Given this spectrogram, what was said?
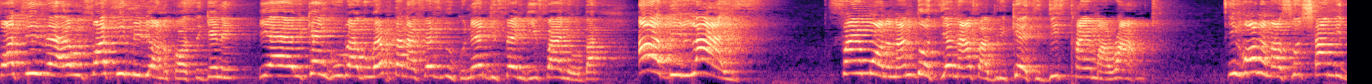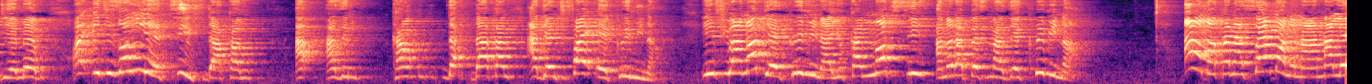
40 million ka ọ sị gịnị? Ya ikenga uru agụ wee pụta na facebook na-edifend ifeanyị ụba. All the lies. Simon na ndị otu ya na-afabricate this time around. Ihe ọ nọ na social media eme bụ it is only a thief that can as in can that, that can identify a criminal. If you are not a criminal you cannot see another person as a criminal. Ọ maka na simon na-anala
